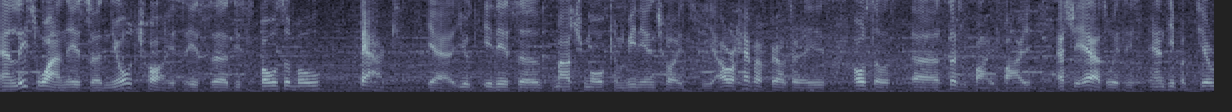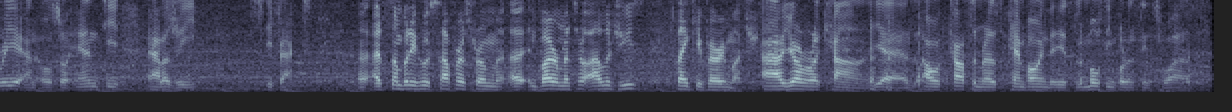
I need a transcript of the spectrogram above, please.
And this one is a new choice, it's a disposable bag. Yeah, you, it is a much more convenient choice. Our HEPA filter is also uh, certified by SGS with its antibacterial and also anti-allergy effect. Uh, as somebody who suffers from uh, environmental allergies, thank you very much. Uh, you're welcome. yeah, our customers' pain point is the most important thing for us.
